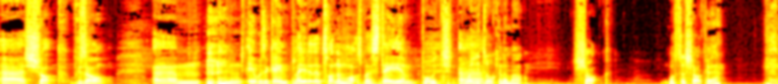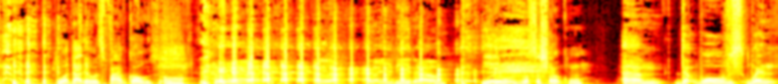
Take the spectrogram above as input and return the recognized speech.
uh, shock result. Um, it was a game played at the Tottenham Hotspur Stadium. Buj, what are you talking about? Shock. What's the shock here? what that there was five goals or you need help. yeah? What's the shock? Um, that Wolves went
